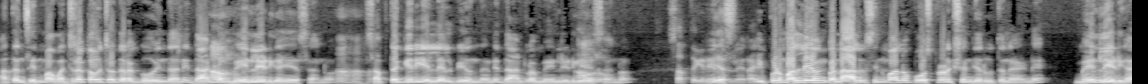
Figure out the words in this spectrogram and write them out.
అతని సినిమా వజ్ర కవచ ధర గోవింద అని దాంట్లో మెయిన్ లీడ్గా చేశాను. సప్తగిరి ఎల్ఎల్బి ఉందండి దాంట్లో మెయిన్ లీడ్గా చేశాను. సప్తగిరి. ఇప్పుడు మళ్ళీ ఇంకో నాలుగు సినిమాలు పోస్ట్ ప్రొడక్షన్ జరుగుతున్నాయండి. మెయిన్ లీడ్గా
